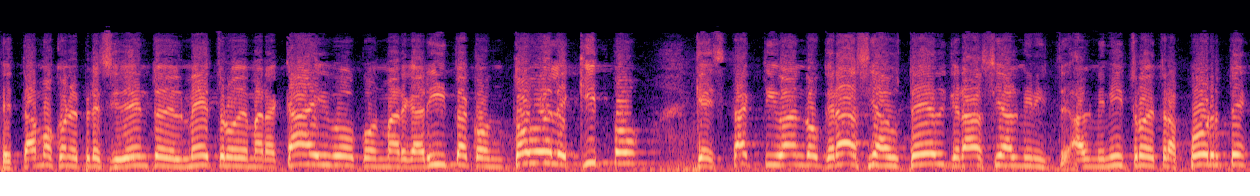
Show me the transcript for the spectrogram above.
Estamos con el presidente del metro de Maracaibo, con Margarita, con todo el equipo que está activando, gracias a usted, gracias al ministro, al ministro de Transporte,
